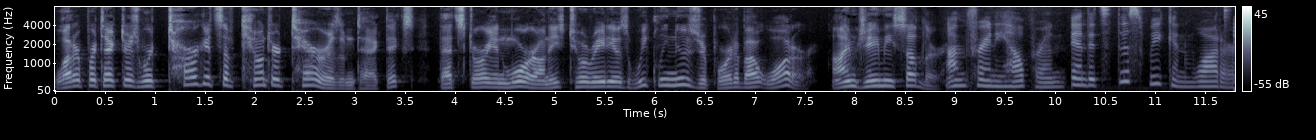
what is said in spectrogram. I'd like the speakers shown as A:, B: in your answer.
A: Water protectors were targets of counterterrorism tactics. That story and more on H2O Radio's weekly news report about water. I'm Jamie Sudler.
B: I'm Franny Halperin, and it's This Week in Water.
